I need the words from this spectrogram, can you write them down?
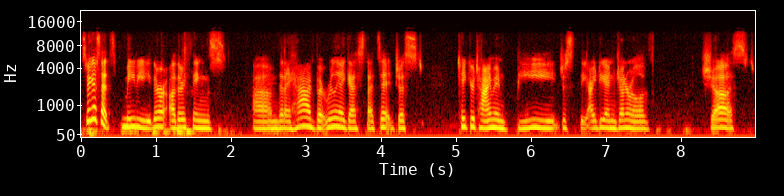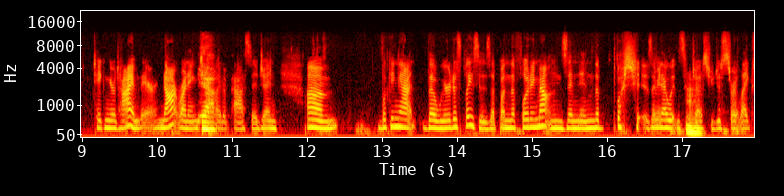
so I guess that's maybe there are other things um, that I had, but really, I guess that's it. Just take your time and be just the idea in general of just taking your time there, not running to Yeah. a flight of passage and um, looking at the weirdest places up on the floating mountains and in the bushes. I mean, I wouldn't Mhm. suggest you just start like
